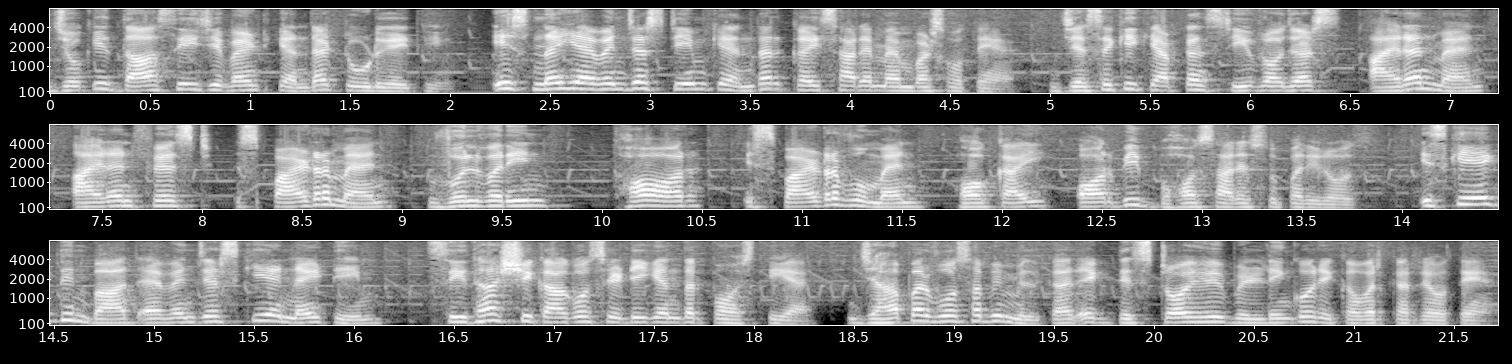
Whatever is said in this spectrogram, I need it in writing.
जो की द सीज इवेंट के अंदर टूट गई थी। इस नई एवेंजर्स टीम के अंदर कई सारे मेंबर्स होते हैं। जैसे कि captain Steve Rogers Iron Man Iron Fist Spider Man Wolverine Thor Spider Woman Hawkeye और भी बहुत सारे सुपर हीरोज इसके एक दिन बाद एवेंजर्स की ये नई टीम सीधा शिकागो सिटी के अंदर पहुँचती है, जहाँ पर वो सभी मिलकर एक डिस्ट्रॉय हुई बिल्डिंग को रिकवर कर रहे होते हैं।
